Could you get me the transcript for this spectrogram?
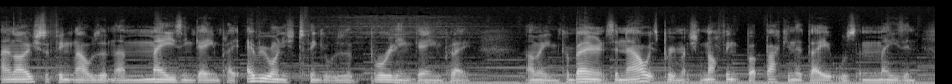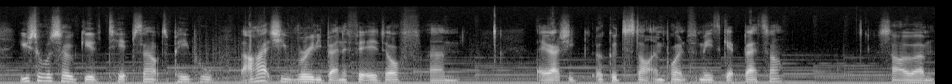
And I used to think that was an amazing gameplay. Everyone used to think it was a brilliant gameplay. I mean comparing it to now it's pretty much nothing but back in the day it was amazing. He used to also give tips out to people that I actually really benefited off. Um, they were actually a good starting point for me to get better so um,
